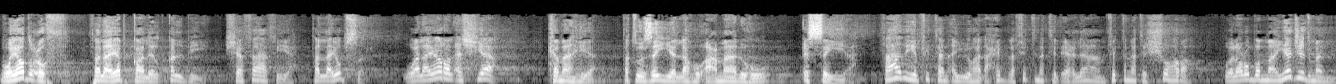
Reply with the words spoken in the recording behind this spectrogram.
ويضعف فلا يبقى للقلب شفافية فلا يبصر ولا يرى الأشياء كما هي فتزين له أعماله السيئة. فهذه الفتن أيها الأحبة فتنة الإعلام فتنة الشهرة ولربما يجد من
